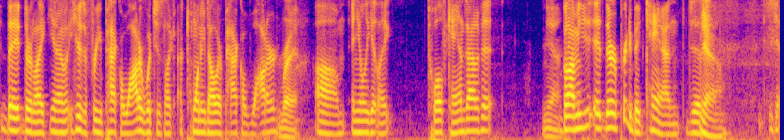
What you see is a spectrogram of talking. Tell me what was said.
they they're like you know here's a free pack of water which is like a twenty dollar pack of water Right. um and you only get like twelve cans out of it Yeah. but I mean it, they're a pretty big can just Yeah. yeah,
